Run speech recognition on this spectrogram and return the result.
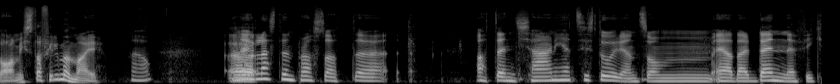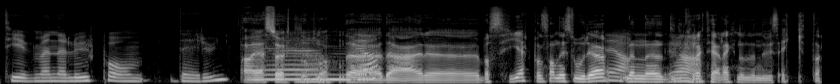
da mista filmen meg. Ja. Men jeg leste en plass at, eh, at den kjærlighetshistorien som er der, den er fiktiv, men jeg lurer på om det rundt Ja, jeg søkte det opp nå. Det er, Ja. det er eh, basert på en sann historie, Ja. men Ja. karakterene er ikke nødvendigvis ekte.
